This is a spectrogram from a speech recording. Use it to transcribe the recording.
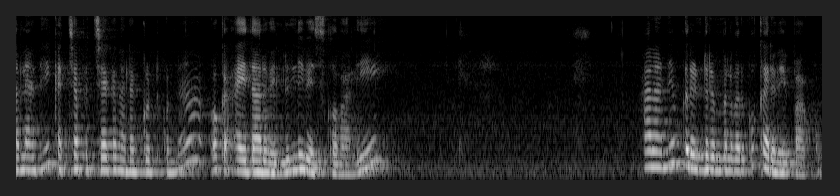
అలానే కచ్చాపచ్చాగా నలగొట్టుకున్న ఒక ఐదారు వెల్లుల్లి వేసుకోవాలి. అలానే ఒక రెండు రెమ్మల వరకు కరివేపాకు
